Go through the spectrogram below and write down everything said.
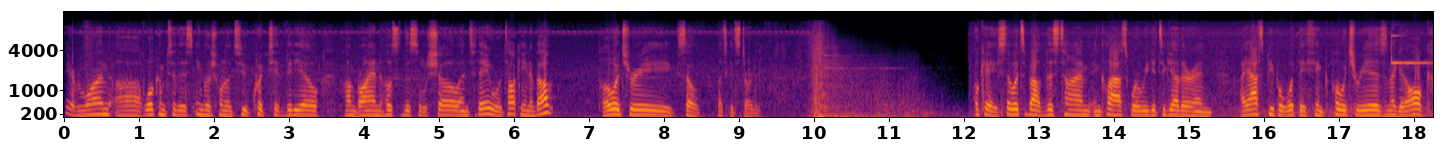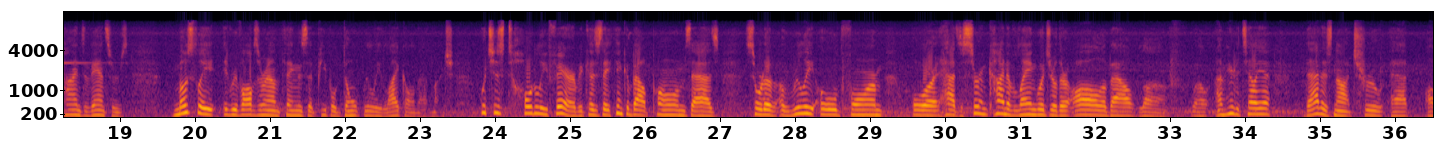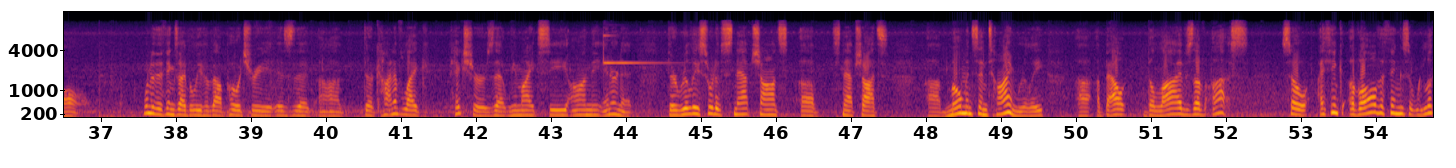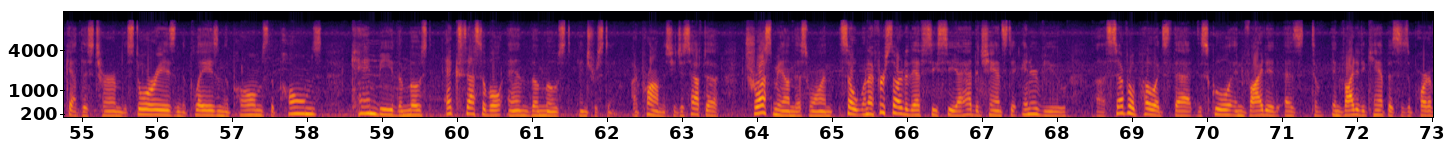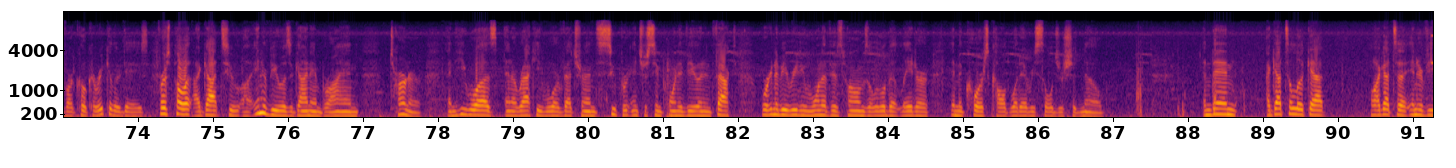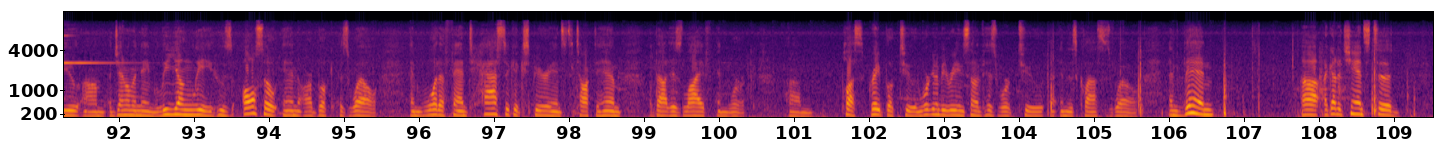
Hey everyone, uh, welcome to this English 102 quick tip video. I'm Brian, the host of this little show, and today we're talking about poetry. So let's get started. Okay, so it's about this time in class where we get together and I ask people what they think poetry is and I get all kinds of answers. Mostly it revolves around things that people don't really like all that much, which is totally fair because they think about poems as sort of a really old form or it has a certain kind of language or they're all about love. Well, I'm here to tell you that is not true at all. One of the things I believe about poetry is that uh, they're kind of like pictures that we might see on the internet. They're really sort of snapshots of snapshots uh, moments in time, really, uh, about the lives of us. So I think of all the things that we look at this term, the stories and the plays and the poems, the poems can be the most accessible and the most interesting. I promise. You just have to trust me on this one. So when I first started FCC, I had the chance to interview uh, several poets that the school invited as to invited to campus as a part of our co-curricular days. First poet I got to uh, interview was a guy named Brian Turner, and he was an Iraqi war veteran, super interesting point of view. And in fact, we're going to be reading one of his poems a little bit later in the course called What Every Soldier Should Know. And then I got to look at, well, I got to interview um, a gentleman named Li-Young Lee, who's also in our book as well. And what a fantastic experience to talk to him about his life and work. Um, plus, great book too. And we're going to be reading some of his work too in this class as well. And then uh, I got a chance to,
